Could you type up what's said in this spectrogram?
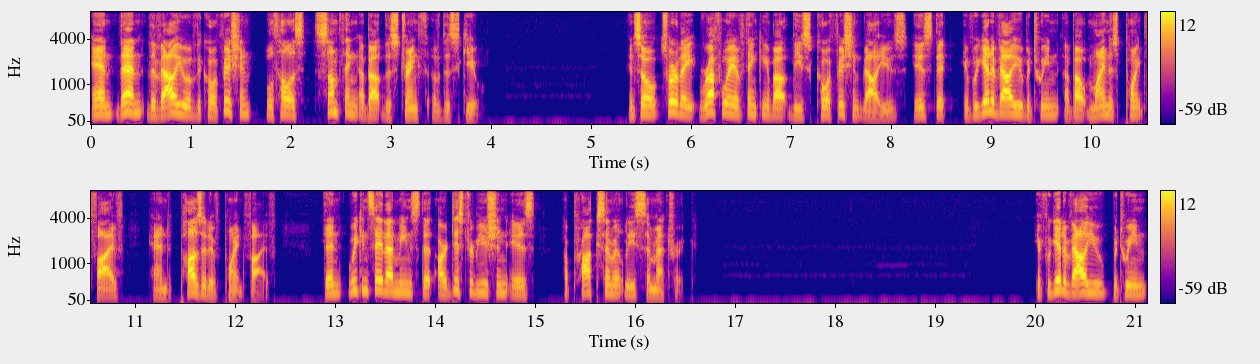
And then the value of the coefficient will tell us something about the strength of the skew. And so sort of a rough way of thinking about these coefficient values is that if we get a value between about minus 0.5 and positive 0.5, then we can say that means that our distribution is approximately symmetric. If we get a value between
